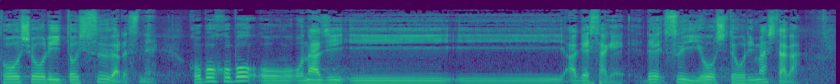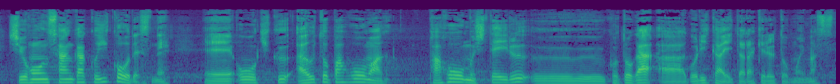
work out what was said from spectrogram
東証リート指数がですね、ほぼほぼ同じ上げ下げで推移をしておりましたが、資本参画以降ですね、え、大きくアウトパフォーマー、パフォームしていることがご理解いただけると思います。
